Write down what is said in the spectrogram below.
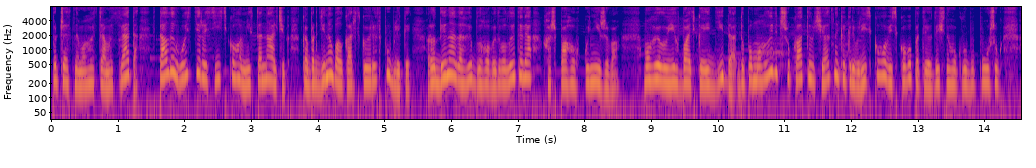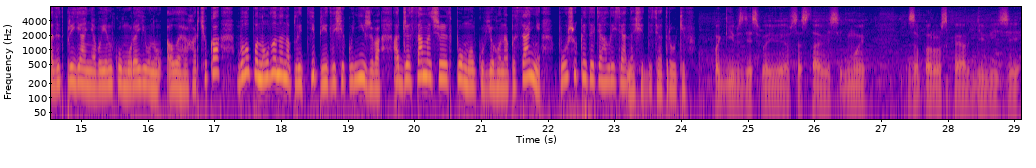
Почесними гостями свята стали гості російського міста Нальчик Кабардіно-Балкарської республіки, родина загиблого визволителя Хашпагов Куніжева. Могилу їх батька і діда допомогли відшукати учасники Криворізького військово-патріотичного клубу Пошук. А за сприяння воєнкому району Олега Харчука було поновлено на плиті прізвище Куніжева, адже саме через помилку в його написанні пошуки затяглися на 60 років. Погиб здесь, воюя в составе 7-й Запорожской арт-дивизии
